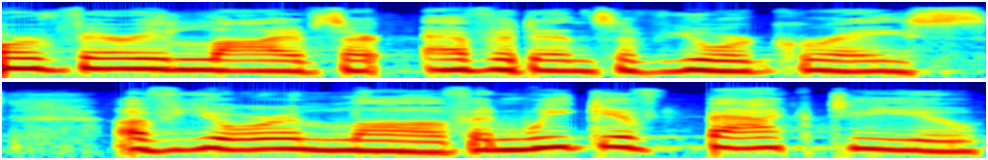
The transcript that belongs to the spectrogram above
Our very lives are evidence of your grace, of your love, and we give back to you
